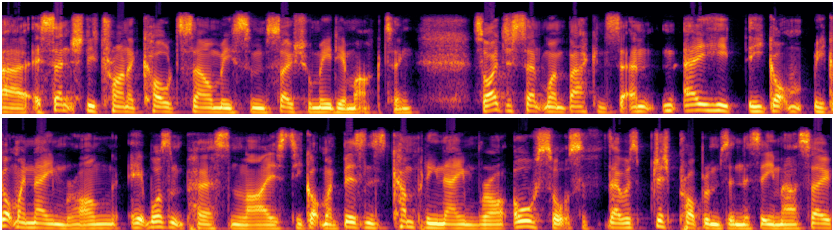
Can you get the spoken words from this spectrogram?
uh, essentially trying to cold sell me some social media marketing. So I just sent one back and said, and a he he got he got my name wrong. It wasn't personalized. He got my business company name wrong. All sorts of there was just problems in this email. So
